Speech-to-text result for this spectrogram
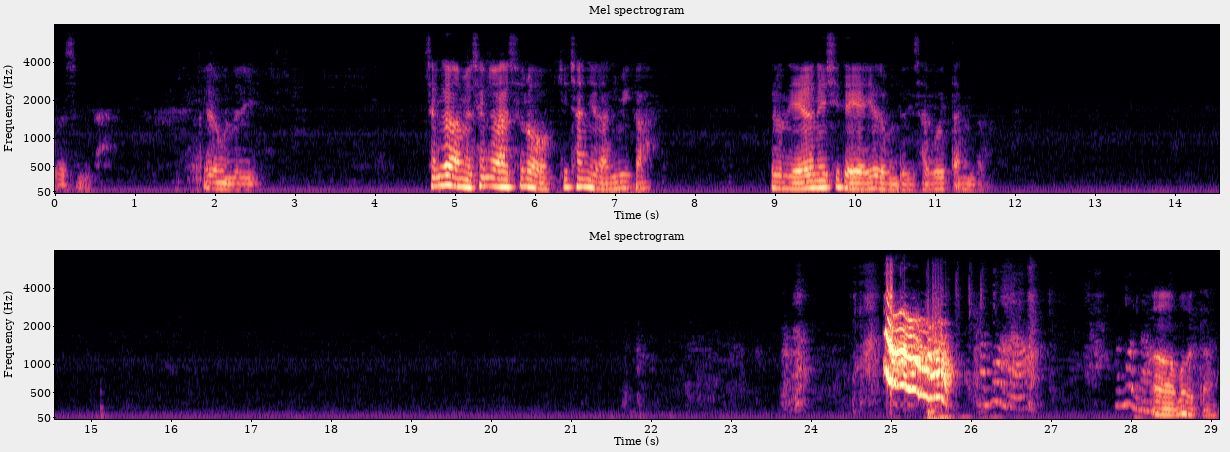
그렇습니다. 여러분들이 생각하면 생각할수록 귀찮은 일 아닙니까? 그런 예언의 시대에 여러분들이 살고 있다는 것. 어, 먹었다.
